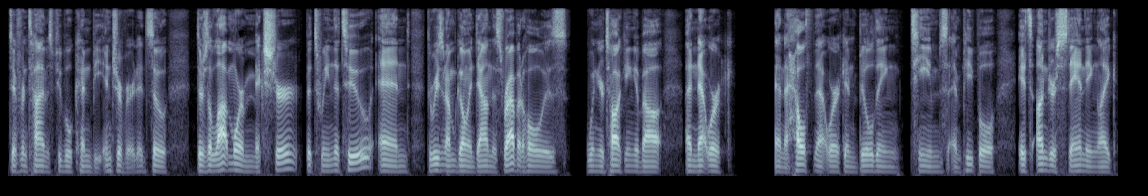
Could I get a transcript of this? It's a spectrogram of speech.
different times people can be introverted. So there's a lot more mixture between the two and the reason i'm going down this rabbit hole is when you're talking about a network and a health network and building teams and people it's understanding like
